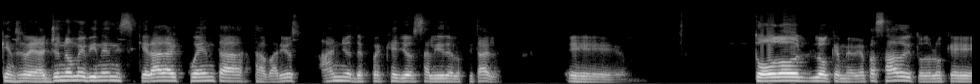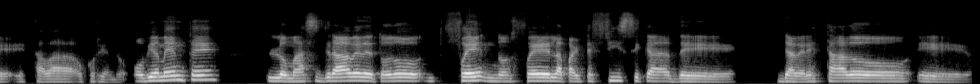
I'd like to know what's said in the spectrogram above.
que en realidad yo no me vine ni siquiera a dar cuenta hasta varios años después que yo salí del hospital. Eh, todo lo que me había pasado y todo lo que estaba ocurriendo. Obviamente, lo más grave de todo fue, no fue la parte física de, de haber estado, eh,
